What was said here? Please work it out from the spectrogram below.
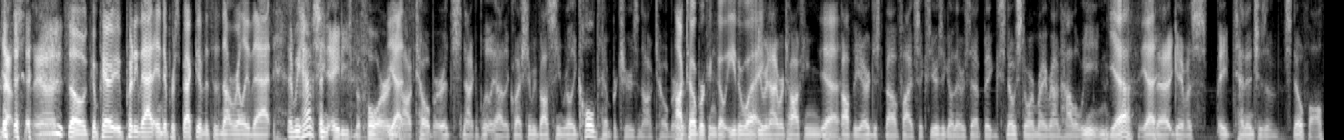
yes, and so compare putting that into perspective, this is not really that. And we have seen 80s before yes. in October. It's not completely out of the question. We've also seen really cold temperatures in October. October can go either way. You and I were talking yeah. off the air just about five six years ago. There was that big snowstorm right around Halloween. Yeah, yeah. That gave us eight ten inches of snowfall.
